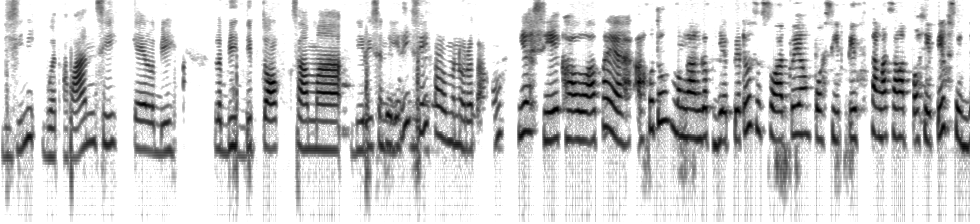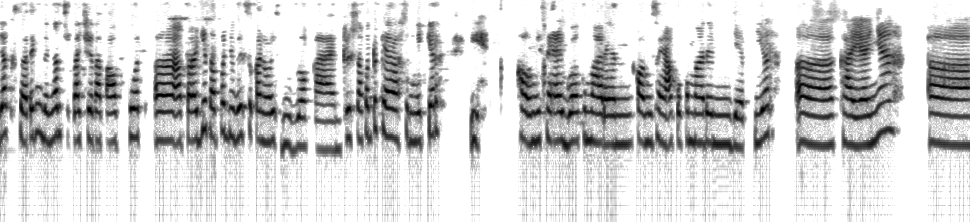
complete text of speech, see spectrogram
di sini buat apaan sih kayak lebih lebih deep talk sama diri sendiri sih kalau menurut aku. Iya sih, kalau apa ya, aku tuh menganggap gap itu sesuatu yang positif, sangat-sangat positif sejak sering dengar cita-cita Taput. Uh, apalagi Taput juga suka nulis di blog kan. Terus aku tuh kayak langsung mikir, ih kalau misalnya gue kemarin, kalau misalnya aku kemarin year, uh, kayaknya uh,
